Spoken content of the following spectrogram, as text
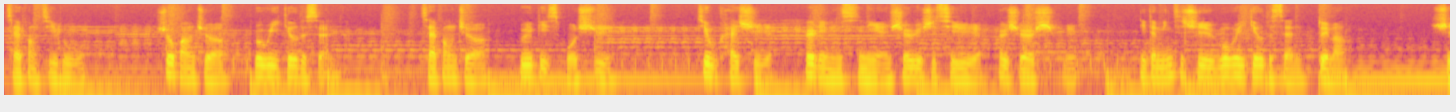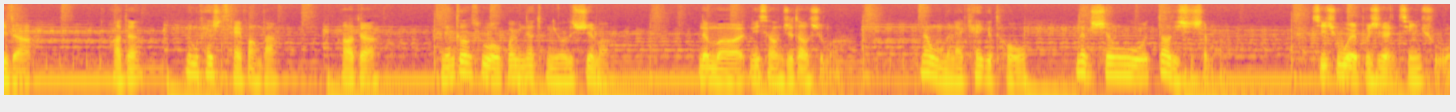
采访记录。受访者 Rory Gilderson。采访者。Rebis 博士，记录开始，二零零四年十二月十七日二十二时。你的名字是 Rory Gilderson，对吗？是的。好的，那么开始采访吧。好的。能告诉我关于那头牛的事吗？那么你想知道什么？那我们来开个头，那个生物到底是什么？其实我也不是很清楚。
